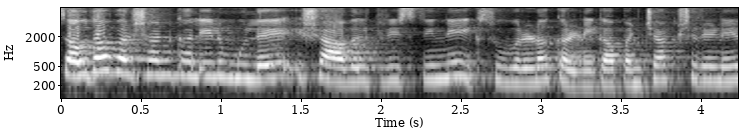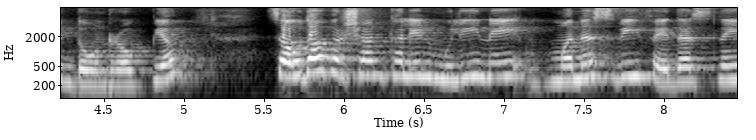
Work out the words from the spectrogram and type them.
चौदा वर्षांखालील मुले शावल क्रिस्तीने एक सुवर्ण कर्णिका पंचाक्षरीने दोन रौप्य. चौदा वर्षांखालील मुलीने मनस्वी फेदर्सने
